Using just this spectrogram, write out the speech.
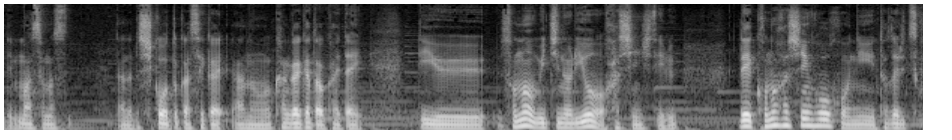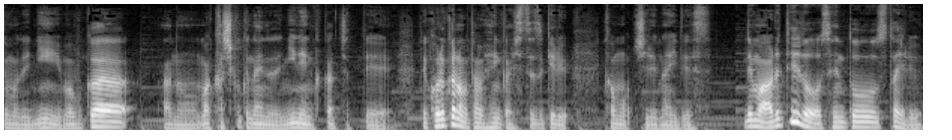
で、まあ、そのなんだろう思考とか世界あの考え方を変えたいっていうその道のりを発信している。でこの発信方法にたどり着くまでに、まあ、僕はあの、まあ、賢くないので2年かかっちゃってでこれからも多分変化し続けるかもしれないです。でもある程度戦闘スタイル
